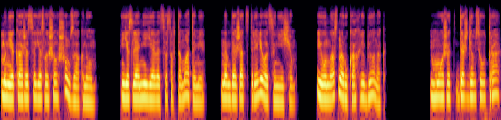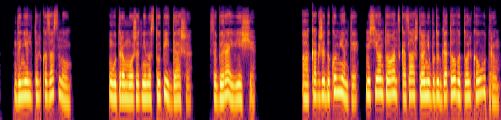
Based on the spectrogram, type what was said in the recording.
Мне кажется, я слышал шум за окном. Если они явятся с автоматами, нам даже отстреливаться нечем. И у нас на руках ребенок. Может, дождемся утра? Даниэль только заснул. Утро может не наступить, Даша. Собирай вещи. А как же документы? Месье Антуан сказал, что они будут готовы только утром.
